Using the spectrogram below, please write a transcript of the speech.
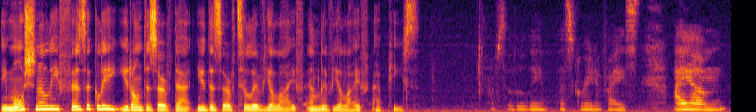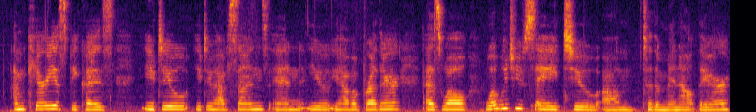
emotionally, physically, you don't deserve that. You deserve to live your life and live your life at peace. Absolutely, that's great advice. I um I'm curious because you do you do have sons and you you have a brother as well. What would you say to um, to the men out there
